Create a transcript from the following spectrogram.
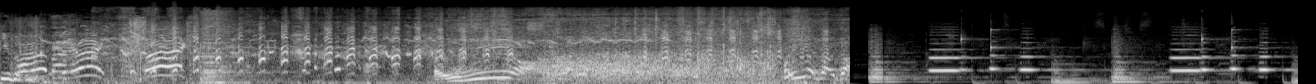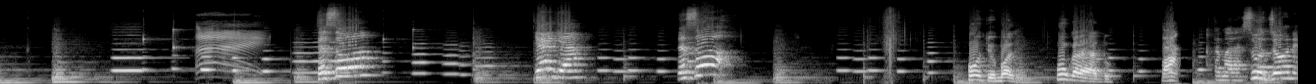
有人，ક્યાં ગયા? જસુ શું થયું? બોલ. શું કરે તું? તમારા શું જો ને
